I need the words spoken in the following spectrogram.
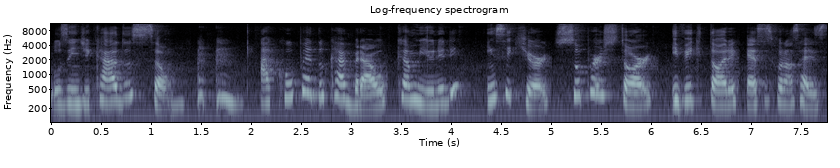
Os indicados são A Culpa é do Cabral, Community, Insecure, Superstore e Victoria. Essas foram as séries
